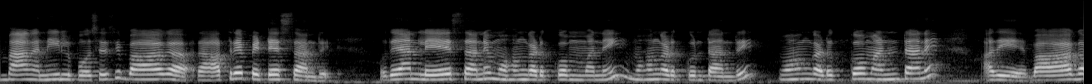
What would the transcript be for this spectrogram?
బాగా నీళ్ళు పోసేసి బాగా రాత్రే పెట్టేస్తాన్రి ఉదయాన్నే లేస్తానే మొహం కడుక్కోమని మొహం కడుక్కుంటాన్రి మొహం కడుక్కోమంటానే అది బాగా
